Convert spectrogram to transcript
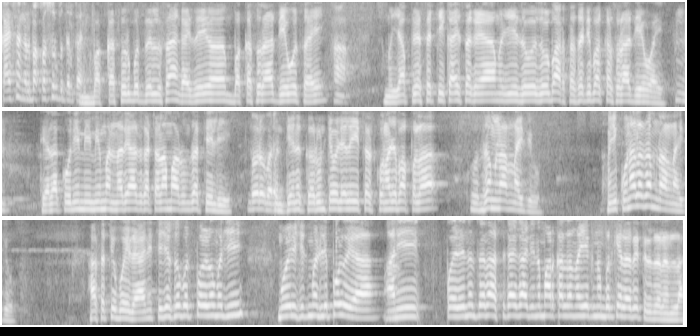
काय सांगाल बकासूरबद्दल काय बक्कासूरबद्दल सांगायचं बक्कासूर हा देवच आहे. हां. म्हणजे आपल्यासाठी काय सगळ्या म्हणजे जवळजवळ भारतासाठी बक्कासूर हा देव आहे. त्याला कोणी मिमी म्हणणारे आज गटाला मारून जातेली. बरोबर पण त्यानं करून ठेवलेलं इथंच कोणाच्या बापाला जमणार नाही तो म्हणजे कोणाला जमणार नाही तो असा तो बैल आहे. आणि त्याच्यासोबत पळलं म्हणजे मोहिलीशीत म्हटले पळूया. आणि पळल्यानंतर असं काय गाडीनं मार खाल्ला नाही एक नंबर केला रेटर धरणला.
